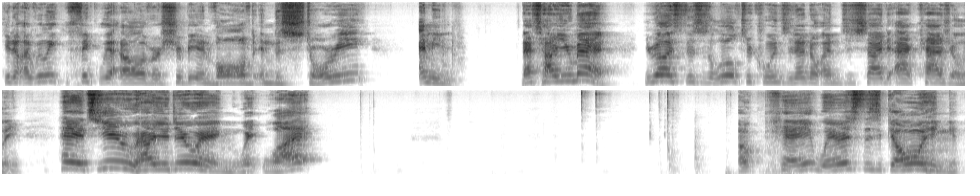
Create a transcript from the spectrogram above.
you know, I really think that Oliver should be involved in the story. I mean, that's how you met. You realize this is a little too coincidental and decide to act casually. Hey, it's you. How you doing? Wait, what? Okay, where is this going?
